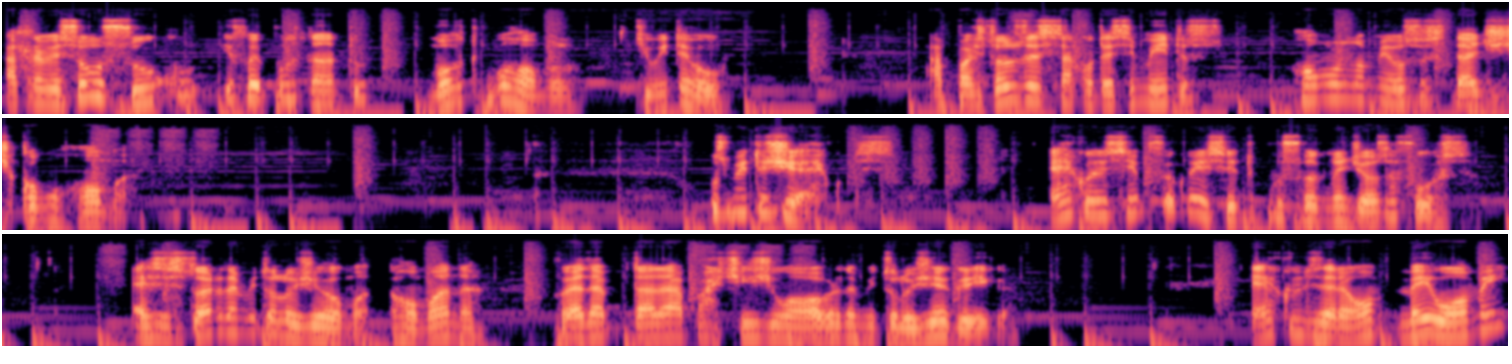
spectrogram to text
atravessou o sulco e foi, portanto, morto por Rômulo, que o enterrou. Após todos esses acontecimentos, Rômulo nomeou sua cidade de como Roma. Os mitos de Hércules. Hércules sempre foi conhecido por sua grandiosa força. Essa história da mitologia romana foi adaptada a partir de uma obra da mitologia grega. Hércules era meio homem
